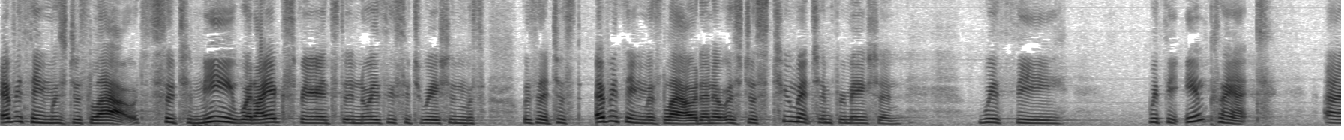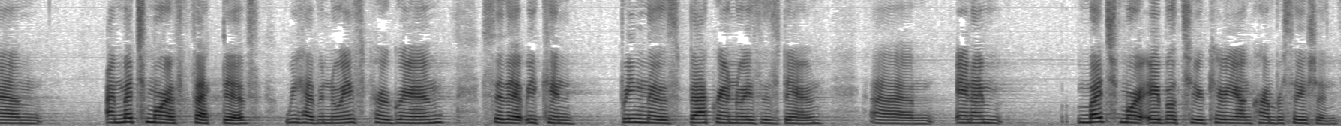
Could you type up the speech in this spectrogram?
everything was just loud. So to me, what I experienced in noisy situation was, was that just everything was loud and it was just too much information. With the, with the implant, um, I'm much more effective. We have a noise program so that we can bring those background noises down. Um, and I'm much more able to carry on conversations.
